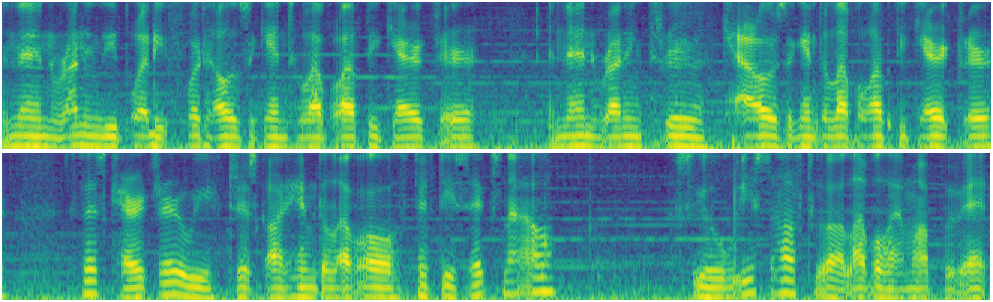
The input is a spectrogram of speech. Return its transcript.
and then running the Bloody Foothills again to level up the character, and then running through Cows again to level up the character. So this character, we just got him to level 56 now. So we still have to uh, level him up a bit.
